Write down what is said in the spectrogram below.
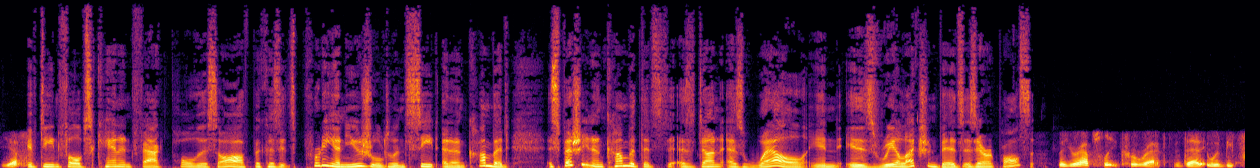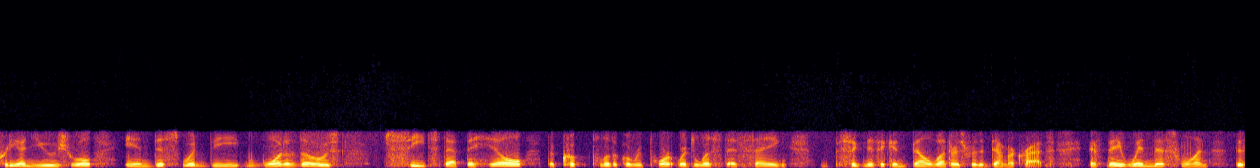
yes. if Dean Phillips can, in fact, pull this off because it's pretty unusual to unseat an incumbent, especially an incumbent that has done as well in his reelection bids as Erik Paulsen. No, you're absolutely correct that it would be pretty unusual, and this would be one of those seats that the Hill, the Cook political report would list as saying significant bellwethers for the Democrats. If they win this one, this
